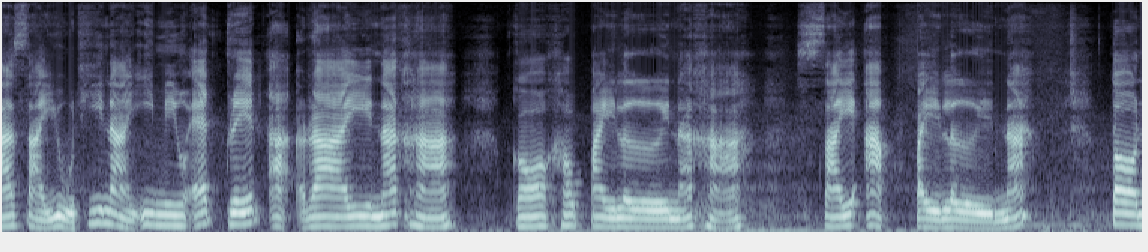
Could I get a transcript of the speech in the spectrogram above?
อาศัยอยู่ที่ไหนอีเมลแอดเดรสอะไรนะคะ ก็เข้าไปเลยนะคะ ไซต์อัพไปเลยนะ ตอน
